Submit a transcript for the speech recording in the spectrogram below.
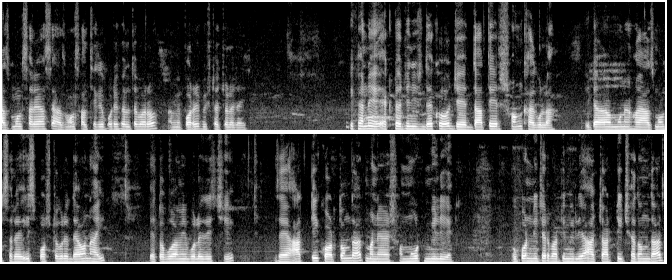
আজমল স্যারে আছে, আজমল স্যার থেকে পড়ে ফেলতে পারো, আমি পরের পৃষ্ঠা চলে যাই। এখানে একটা জিনিস দেখো যে দাঁতের সংখ্যাগুলা, এটা মনে হয় আজমল স্যারে স্পষ্ট করে দেওয়া নাই। তবু আমি বলে দিচ্ছি যে আটটি কর্তন দাঁত মানে মোট মিলিয়ে, উপর নিচের পাটি মিলিয়ে আর চারটি ছেদন দাঁত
